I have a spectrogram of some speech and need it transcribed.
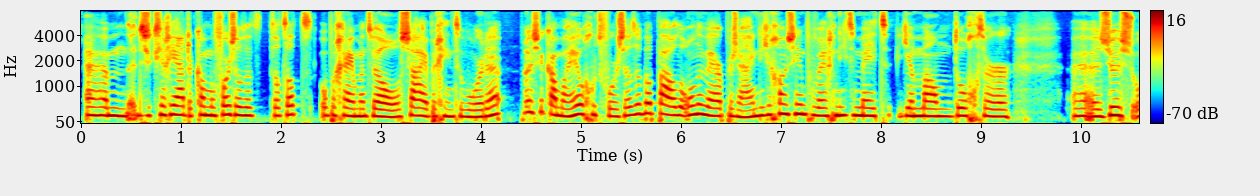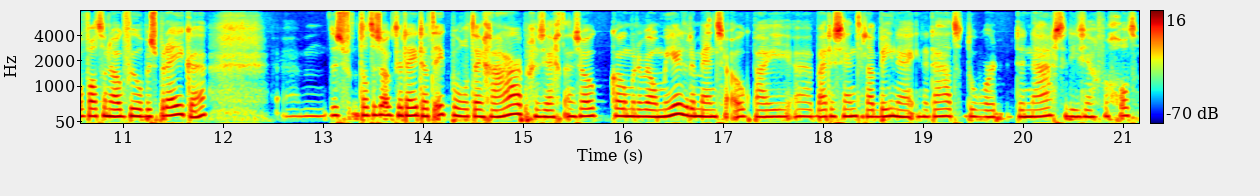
Ehm, dus ik zeg, ja, dan kan me voorstellen dat, dat op een gegeven moment wel saai begint te worden. Plus ik kan me heel goed voorstellen dat er bepaalde onderwerpen zijn die je gewoon simpelweg niet met je man, dochter, eh, zus of wat dan ook wil bespreken. Ehm, dus dat is ook de reden dat ik bijvoorbeeld tegen haar heb gezegd. En zo komen er wel meerdere mensen ook bij, eh, bij de centra binnen. Inderdaad, door de naaste die zeggen van God,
